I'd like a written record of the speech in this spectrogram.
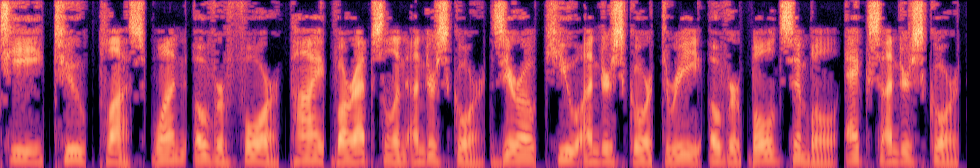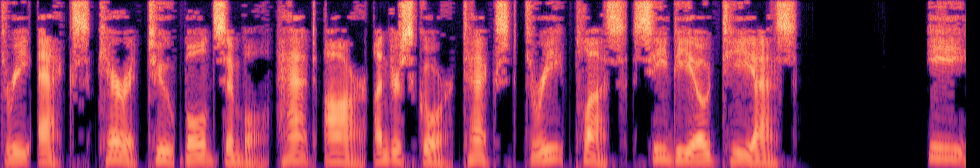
T two plus one over four pi var epsilon underscore zero Q underscore three over bold symbol x underscore three x caret two bold symbol hat R underscore text three plus C D O T S E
